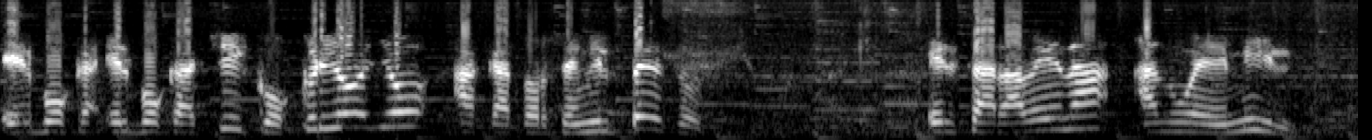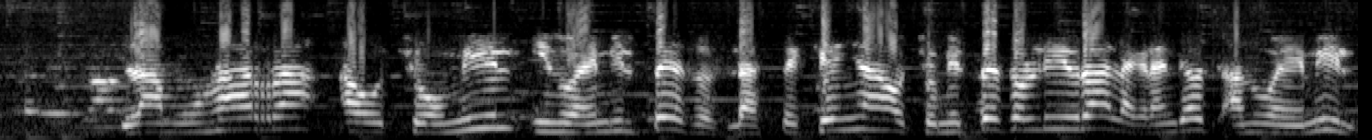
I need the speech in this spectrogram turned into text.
El boca, el boca chico criollo a 14 mil pesos. El zaravena a 9 mil la mojarra a 8 mil y 9 mil pesos, las pequeñas a 8 mil pesos libra, la grande a 9 mil.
